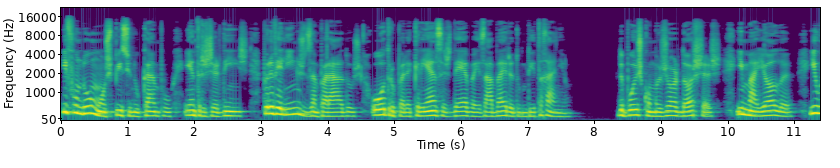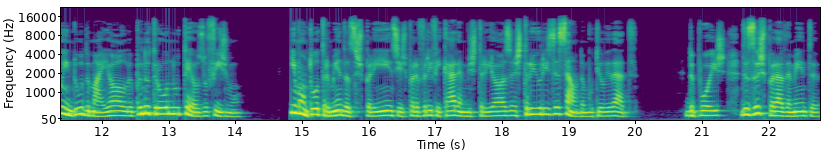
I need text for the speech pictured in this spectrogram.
e fundou um hospício no campo, entre jardins, para velhinhos desamparados, outro para crianças débeis à beira do Mediterrâneo. Depois, com Major Dorchas e Maiole, e o hindu de Maiole penetrou no teosofismo. E montou tremendas experiências para verificar a misteriosa exteriorização da mutilidade. Depois, desesperadamente,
